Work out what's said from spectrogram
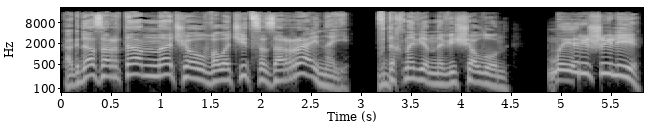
Когда Зартан начал волочиться за Райной, вдохновенно вещал он, мы решили,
